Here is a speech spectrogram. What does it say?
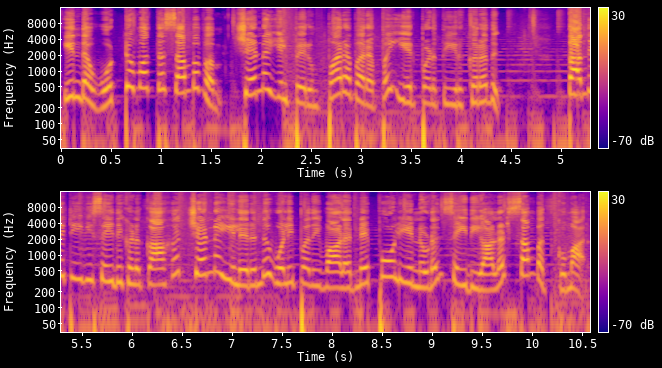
இந்த ஒட்டுமொத்த சம்பவம் சென்னையில் பெரும் பரபரப்பை ஏற்படுத்தியிருக்கிறது. தந்தி டிவி செய்திகளுக்காக சென்னையிலிருந்து ஒளிப்பதிவாளர் நெப்போலியனுடன் செய்தியாளர் சம்பத்குமார்.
